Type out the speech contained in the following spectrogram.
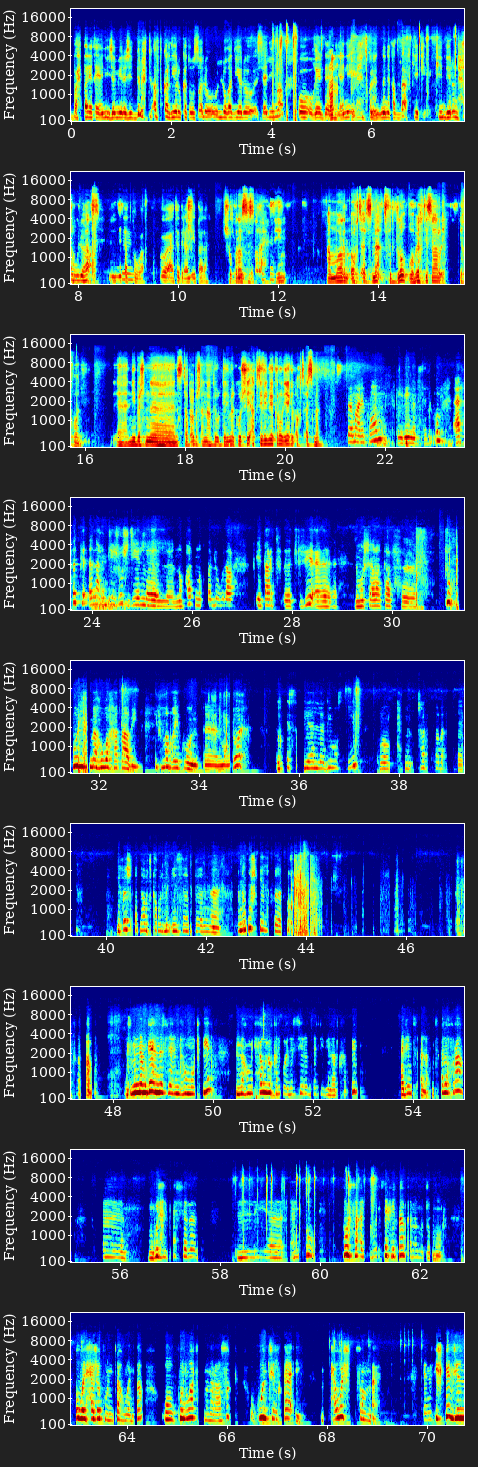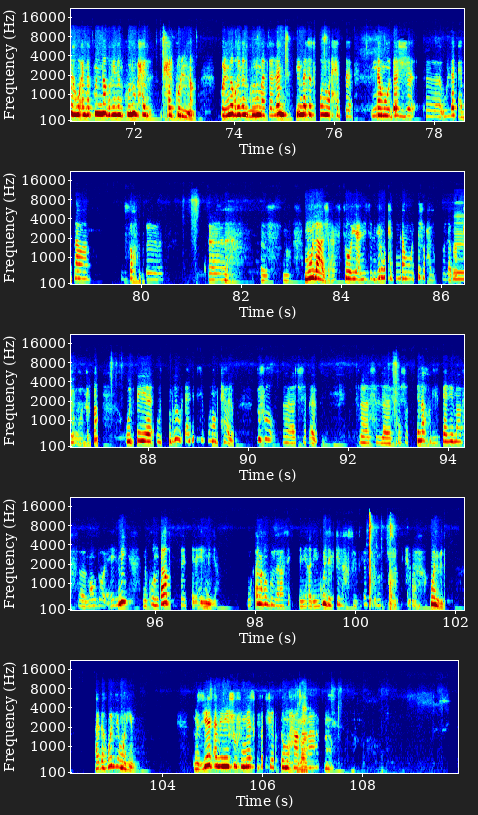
بواحد الطريقة يعني جميلة جدا وحتى الأفكار ديالو كتوصل واللغة ديالو سليمة وغير ذلك يعني حيت تكون عندنا نقاط ضعف كي- كي- كنديروا نحولوها لنقاط. قوة وأعتذر على الإطالة شكرا سي صلاح الدين أمر الاخت أسماء تفضلوا. وباختصار الاخوان يعني باش ن- نستطيعوا باش نعطيو الكلمة لكل شيء. activer ال micro ديالك الأخت أسماء. السلام عليكم. دايرين لاباس عليكم عافاك أنا عندي جوج ديال النقاط. النقطة الأولى في اطار تشجيع آه، المشاركة في شوف كل ما هو خطابي. كيف ما بغى يكون آه، الموضوع. القصة ديال ديموستين هو واحد من أشهر الخطباء في التاريخ كيفاش انه تحول من انسان كان عنده مشكل في الخطابه نتمنى من كاع الناس اللي عندهم مشكل انهم يحاولوا يقلبوا على السيرة الذاتية ديال هذا الخطيب. هذه مسألة. مسألة أخرى آه نقولها لكاع الشباب اللي آه عنده فرصة أنه يعطي خطاب أمام الجمهور. أول حاجة كون انت هو أنت وكون واثق من راسك وكون تلقائي. ما تحاولش تصنع. يعني الإشكال ديالنا هو أن كلنا بغينا نكونوا بحال بحال كلنا. كلنا بغينا نكونوا مثلا كما تتكون واحد النموذج آه، ولات عندنا سوخت آه، مولاج عرفتو؟ يعني تندير واحد النموذج واحد الطلبه بحال هكا وتبغيو كاع الناس يكونوا بحالو. شوفوا آه، الشباب فاش ناخذ الكلمة في موضوع علمي نكون ضابط العلمية. وأنا غنقول لراسي يعني غادي نقول داكشي اللي خصو يتقال ونبدأ. هذا هو اللي مهم. مزيان أنني نشوف الناس كيفاش ياخذوا محاضرات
